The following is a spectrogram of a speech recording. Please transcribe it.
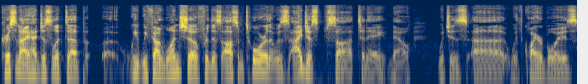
Chris and I had just looked up. Uh, we we found one show for this awesome tour that was I just saw today now, which is uh, with Quireboys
